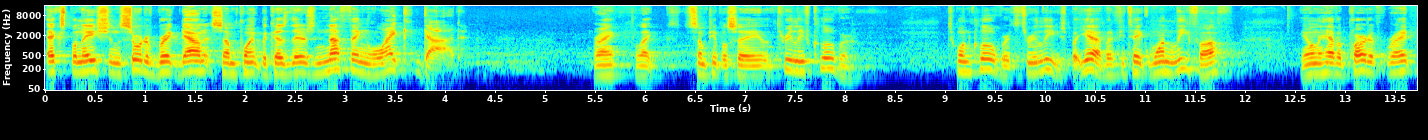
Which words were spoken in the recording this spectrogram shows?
explanations sort of break down at some point because there's nothing like God. Right? Like some people say, three leaf clover. It's one clover, it's three leaves. But yeah, but if you take one leaf off, you only have a part of, right?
